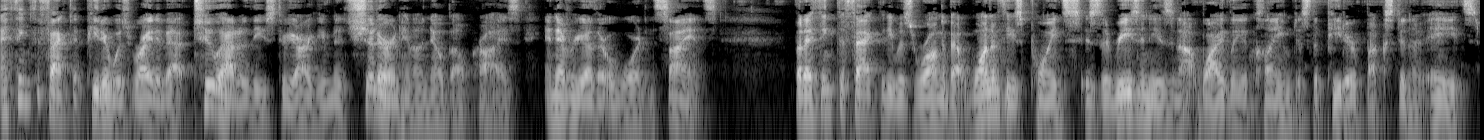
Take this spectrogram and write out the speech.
I think the fact that Peter was right about two out of these three arguments should earn him a Nobel Prize and every other award in science. But I think the fact that he was wrong about one of these points is the reason he is not widely acclaimed as the Peter Buxton of AIDS.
